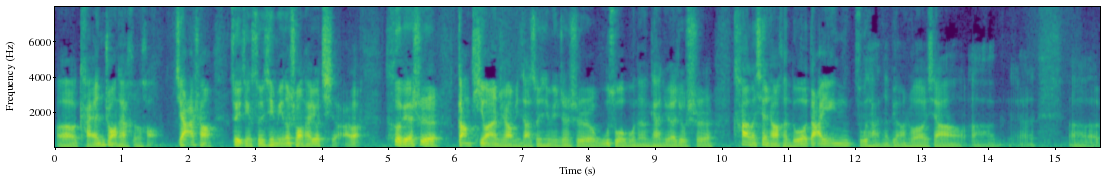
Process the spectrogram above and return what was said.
呃，凯恩状态很好，加上最近孙兴民的状态又起来了，特别是刚踢完这场比赛，孙兴民真是无所不能，感觉就是看了现场很多大英足坛的，比方说像啊呃呃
